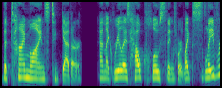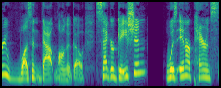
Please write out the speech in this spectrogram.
the timelines together and like realize how close things were. Like slavery wasn't that long ago. Segregation was in our parents'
